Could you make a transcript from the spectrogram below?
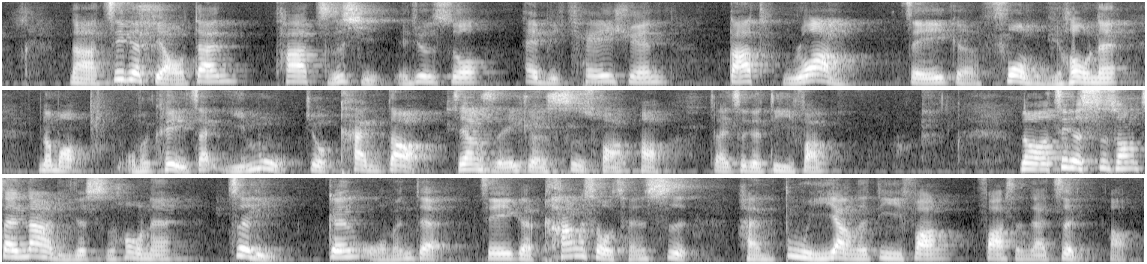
那这个表单它执行，也就是说，application dot run 这一个 form 以后呢，那么我们可以在荧幕就看到这样子的一个视窗，哈，在这个地方。那么这个视窗在那里的时候呢，这里跟我们的这一个 console 程式很不一样的地方发生在这里，啊。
